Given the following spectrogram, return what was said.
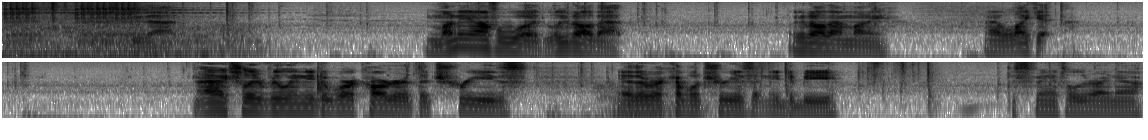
Let's do that. Money off of wood. Look at all that. Look at all that money. I like it. I actually really need to work harder at the trees. Yeah, there were a couple of trees that need to be dismantled right now.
